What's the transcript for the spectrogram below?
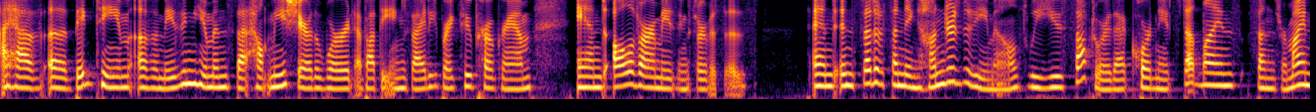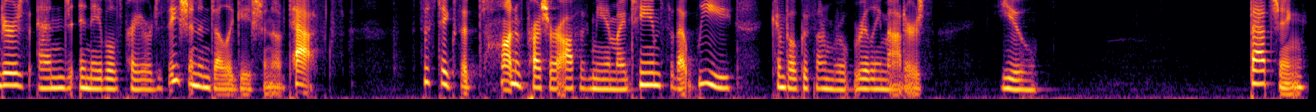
I have a big team of amazing humans that help me share the word about the Anxiety Breakthrough Program and all of our amazing services. And instead of sending hundreds of emails, we use software that coordinates deadlines, sends reminders, and enables prioritization and delegation of tasks. This takes a ton of pressure off of me and my team so that we can focus on what really matters you. Batching.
